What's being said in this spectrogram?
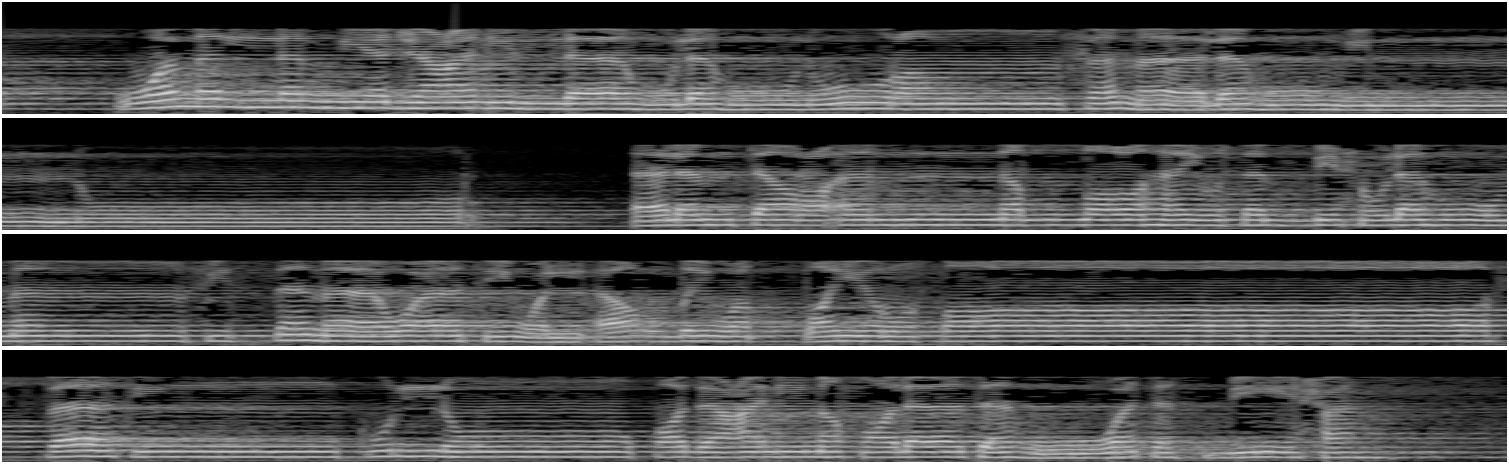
وَمَن لَّمْ يَجْعَلِ اللَّهُ لَهُ نُورًا فَمَا لَهُ مِن نُّورٍ أَلَمْ تَرَ أَنَّ اللَّهَ يُسَبِّحُ لَهُ مَن فِي السَّمَاوَاتِ وَالْأَرْضِ وَالطَّيْرُ صَافَّاتٍ كُلٌّ قَدْ عَلِمَ صَلَاتَهُ وَتَسْبِيحَهُ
